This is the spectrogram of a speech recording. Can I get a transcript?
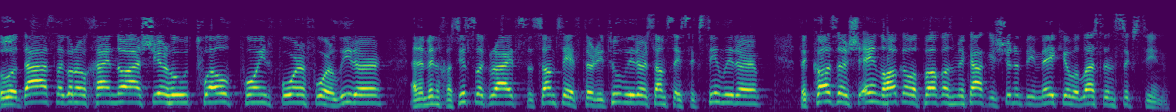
Ulodas lagon of chaim no ashir hu 12.44 liter. And the Minchas Yitzchak writes that some say it's 32 liter, some say 16 liter. The cause of she'ein l'hakal l'pachos mikak, shouldn't be making with less than 16.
